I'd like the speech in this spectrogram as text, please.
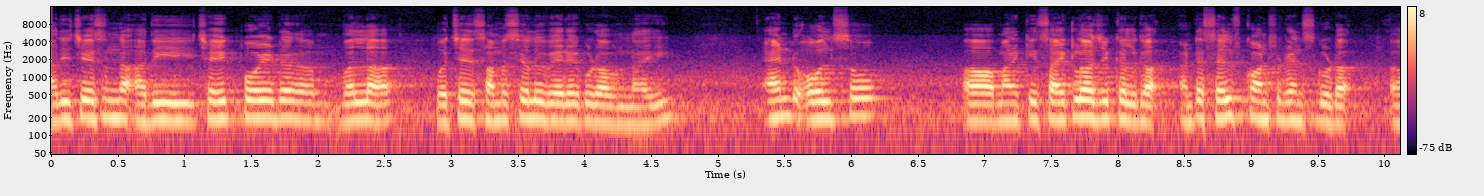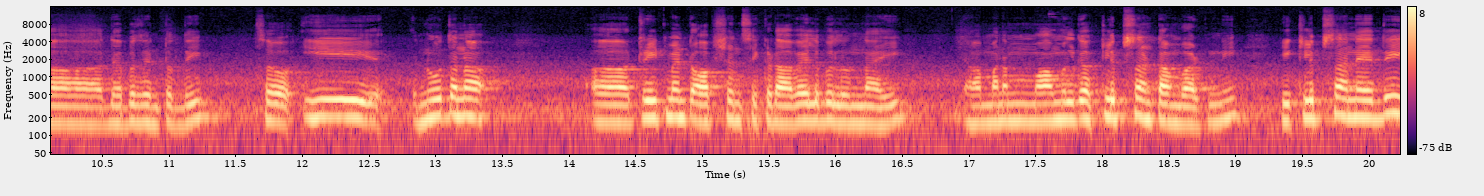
అది చేసిన అది చేయకపోయడం వల్ల వచ్చే సమస్యలు వేరే కూడా ఉన్నాయి. అండ్ ఆల్సో మనకి సైకలాజికల్గా అంటే సెల్ఫ్ కాన్ఫిడెన్స్ కూడా దెబ్బతింటుంది. సో ఈ నూతన ట్రీట్మెంట్ ఆప్షన్స్ ఇక్కడ అవైలబుల్ ఉన్నాయి. మనం మామూలుగా క్లిప్స్ అంటాం వాటిని. ఈ క్లిప్స్ అనేది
